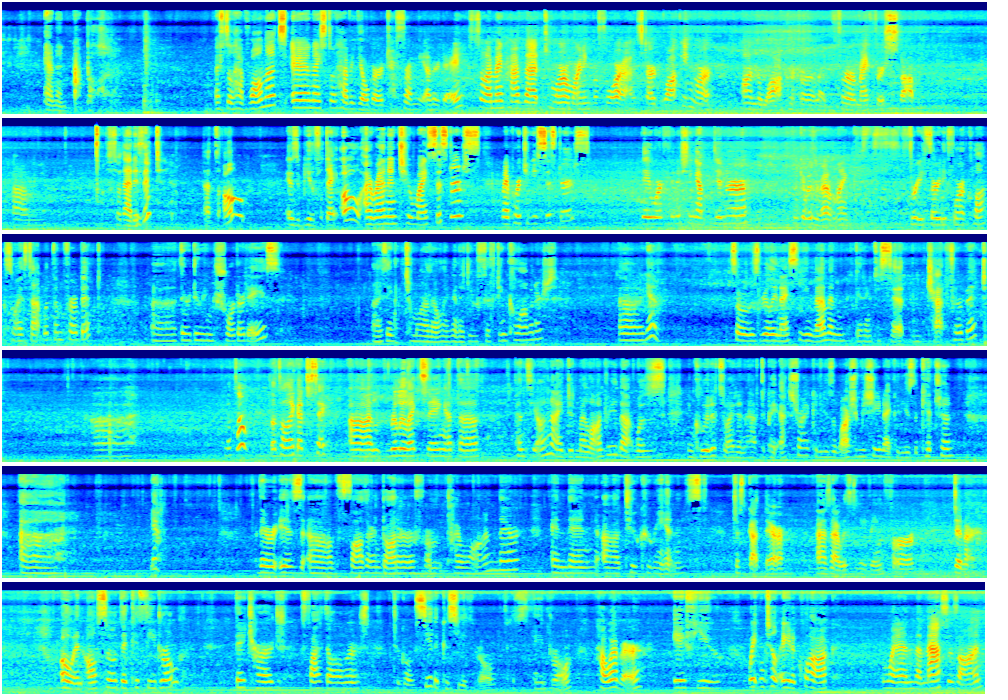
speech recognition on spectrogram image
and an apple. I still have walnuts and I still have a yogurt from the other day. So I might have that tomorrow morning before I start walking or on the walk or, like for my first stop. Um, so that is it that's all. It was a beautiful day. Oh, I ran into my sisters, my Portuguese sisters. They were finishing up dinner. I think it was around like 3.30, 4 o'clock, so I sat with them for a bit. Uh, they're doing shorter days. I think tomorrow they're only going to do 15 kilometers. Uh, yeah. So it was really nice seeing them and getting to sit and chat for a bit. Uh, that's all. That's all I got to say. Uh, I really liked staying at the pension. I did my laundry. That was included, so I didn't have to pay extra. I could use the washing machine. I could use the kitchen. Uh, yeah. There is a father and daughter from Taiwan there, and then uh, two Koreans just got there as I was leaving for dinner. Oh, and also the cathedral they charge $5 to go see the cathedral. Cathedral. However, if you wait until 8 o'clock when the mass is on,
